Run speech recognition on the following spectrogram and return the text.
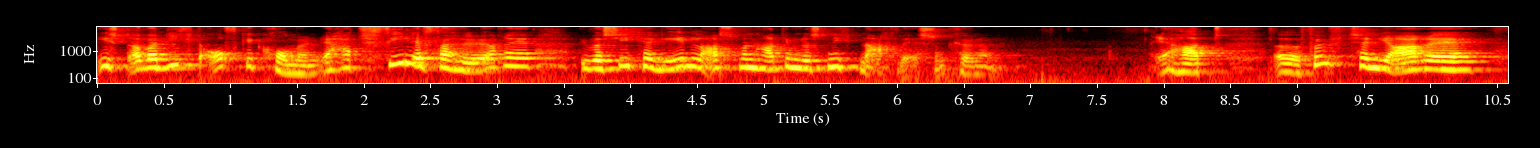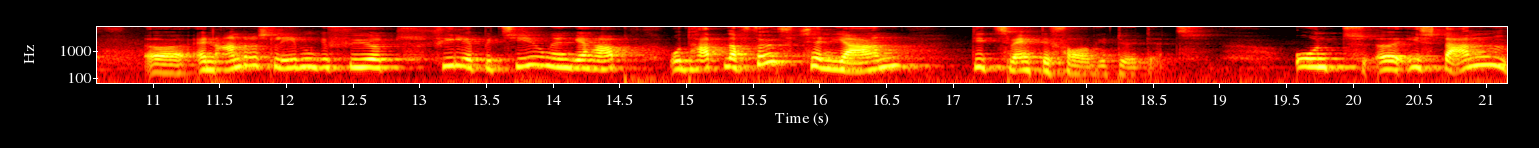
ist aber nicht aufgekommen. Er hat viele Verhöre über sich ergehen lassen, man hat ihm das nicht nachweisen können. Er hat 15 äh, Jahre äh, ein anderes Leben geführt, viele Beziehungen gehabt und hat nach 15 Jahren die zweite Frau getötet. Und äh, ist dann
